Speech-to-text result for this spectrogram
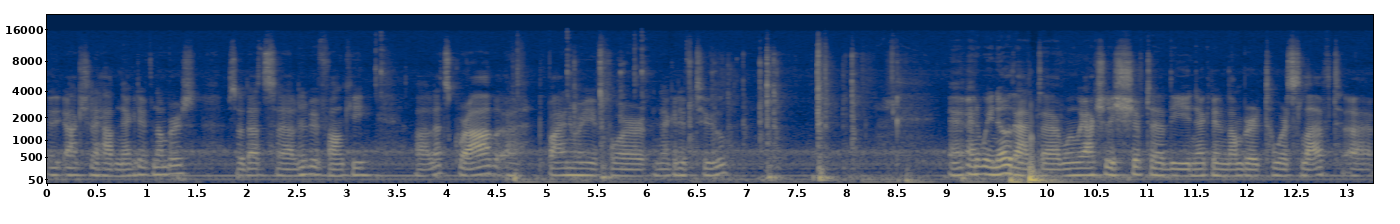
it actually have negative numbers so that's a little bit funky. Uh, let's grab binary for negative 2 and we know that uh, when we actually shift uh, the negative number towards left, uh,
